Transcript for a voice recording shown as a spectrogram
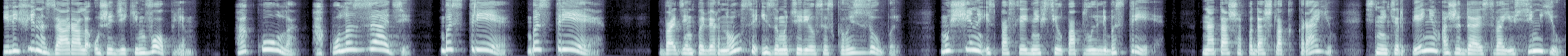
и Лефина заорала уже диким воплем. «Акула! Акула сзади! Быстрее! Быстрее!» Вадим повернулся и заматерился сквозь зубы. Мужчины из последних сил поплыли быстрее. Наташа подошла к краю, с нетерпением ожидая свою семью,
